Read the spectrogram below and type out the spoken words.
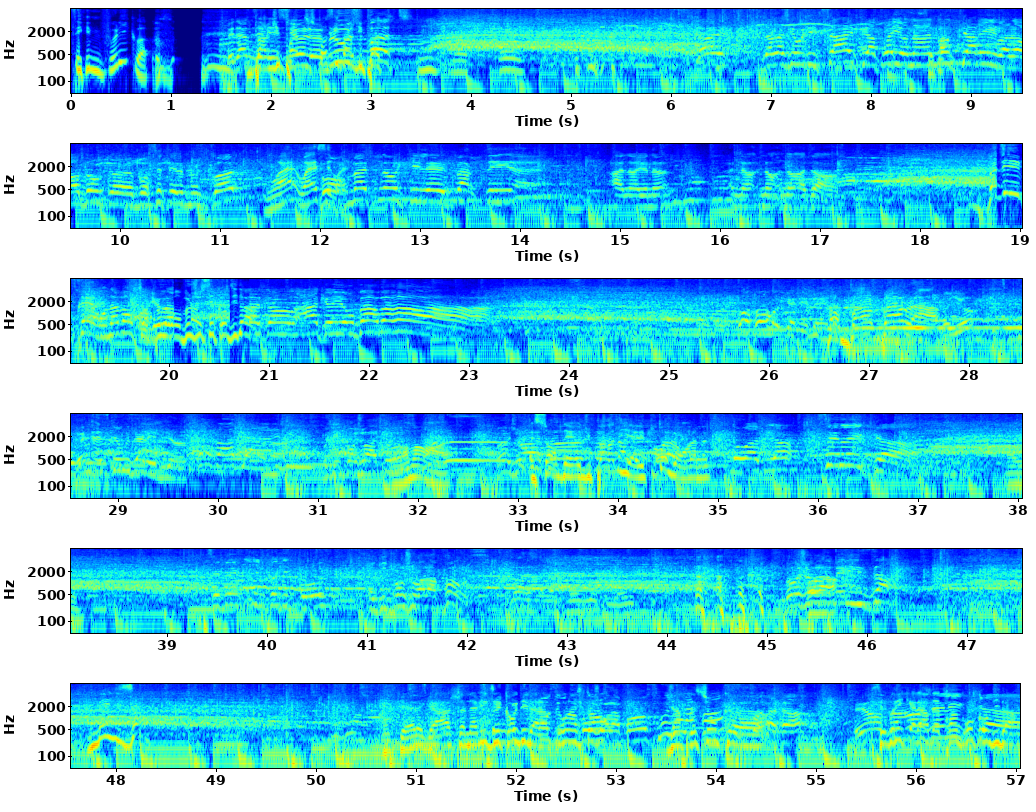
c'est une folie quoi. Mesdames et messieurs, pote, le blues du pot. pote. Non, mais- non, parce que vous dites ça, et puis après, il y en a un autre qui arrive. Alors, donc, euh, bon, c'était le blues pot. Ouais, ouais, Bon, maintenant qu'il est parti. euh, Ah non, il y en a. Non, non, non, attends. Vas-y frère, on avance un peu. On veut juste ses candidats. Attends, accueillons Barbara Oh, oh, regardez belle. Oh, Barbara. Est-ce que vous allez bien? Vous dites bonjour à tous Vraiment, hein. Bonjour elle sort des- du paradis. Elle est tout en blanc la meuf. Tout va bien Cédric Cédric, une petite pause. Et puis bonjour à la France. Voilà, bonjour. bonjour Voilà. à Mélisa. Meisa Ok les gars, je analyse les candidats là pour l'instant. J'ai l'impression que Voilà. Cédric a l'air d'être un gros candidat.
